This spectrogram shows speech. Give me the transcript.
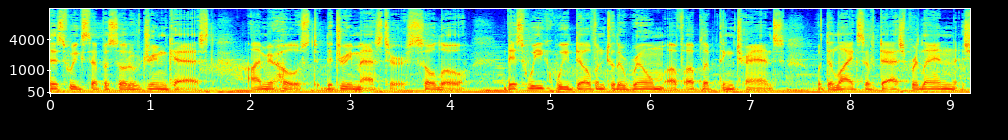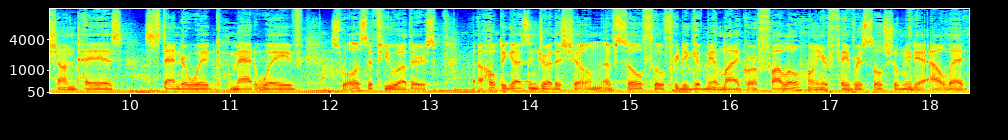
this week's episode of Dreamcast. I'm your host, the Dream Master, Solo. This week, we delve into the realm of uplifting trance with the likes of Dash Berlin, Sean Tyas, Standerwick, Madwave, as well as a few others. I hope you guys enjoy the show. If so, feel free to give me a like or a follow on your favorite social media outlet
